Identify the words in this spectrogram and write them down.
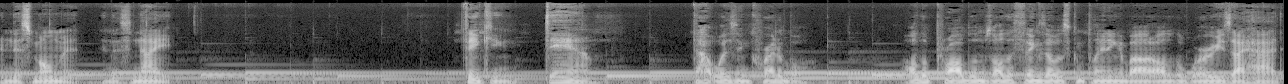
and this moment and this night, thinking, damn, that was incredible all the problems, all the things I was complaining about, all the worries I had,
